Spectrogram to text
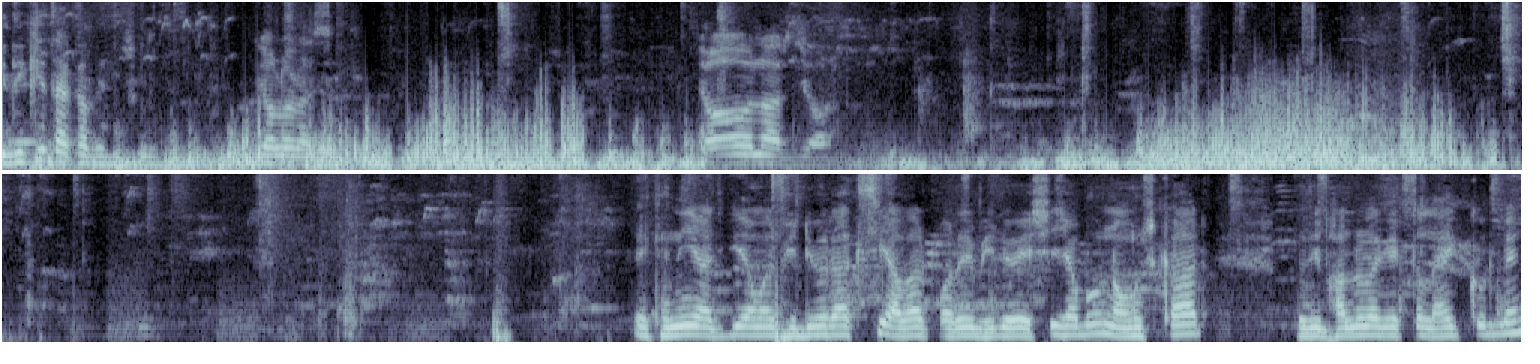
এদিকে তাকাবেন শুধু, জলরাশি। জল আর জল। এখানেই আজকে আমার ভিডিও রাখছি। আবার পরের ভিডিও এসে যাব। নমস্কার। যদি ভালো লাগে একটা লাইক করবেন।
